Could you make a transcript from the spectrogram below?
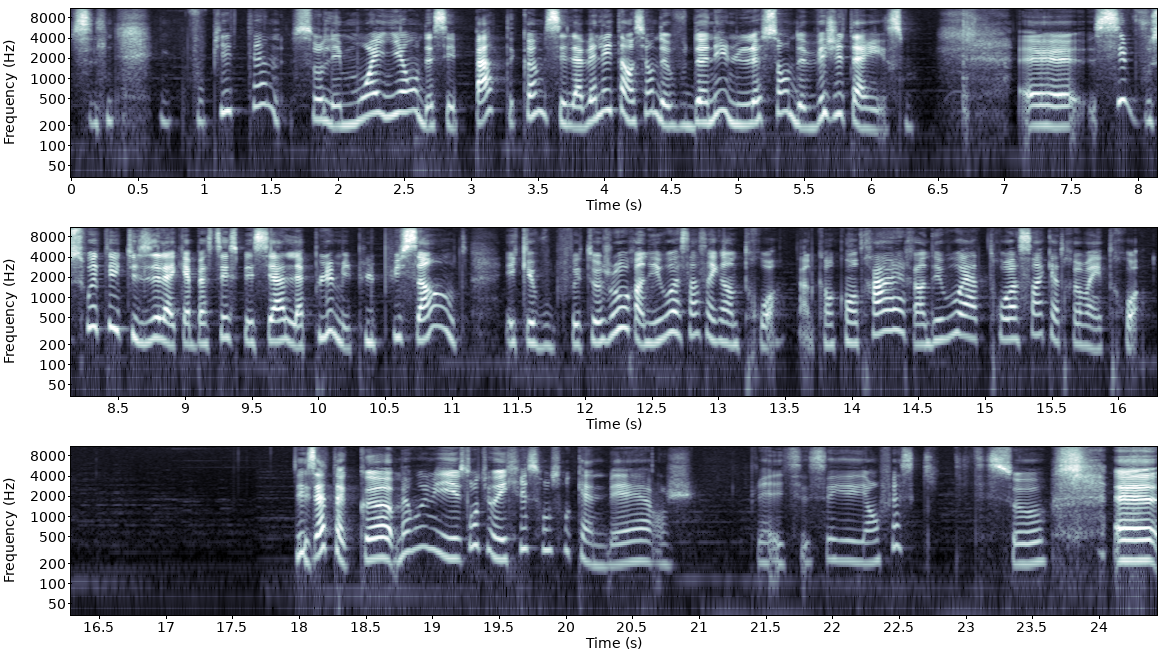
vous piétine sur les moyons de ses pattes comme s'il avait l'intention de vous donner une leçon de végétarisme. Euh, si vous souhaitez utiliser la capacité spéciale la plume est plus puissante et que vous pouvez toujours, rendez-vous à 153. Dans le cas contraire, rendez-vous à 383. Les attaques, mais oui, mais les autres, ils ont écrit sur sur canneberge. Ils ont fait c'est ça. Euh,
